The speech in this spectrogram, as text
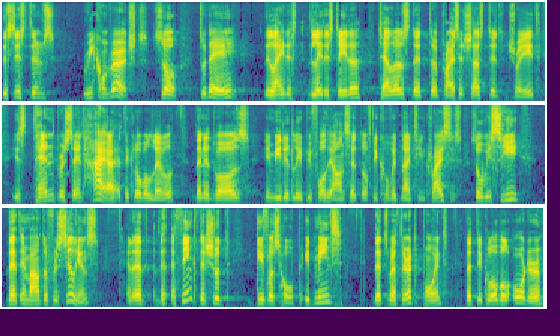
the systems reconverged. So today, the latest, latest data tell us that the price-adjusted trade is 10% higher at the global level than it was immediately before the onset of the COVID-19 crisis. So we see that amount of resilience, and I think that should give us hope. It means, that's my third point, that the global order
